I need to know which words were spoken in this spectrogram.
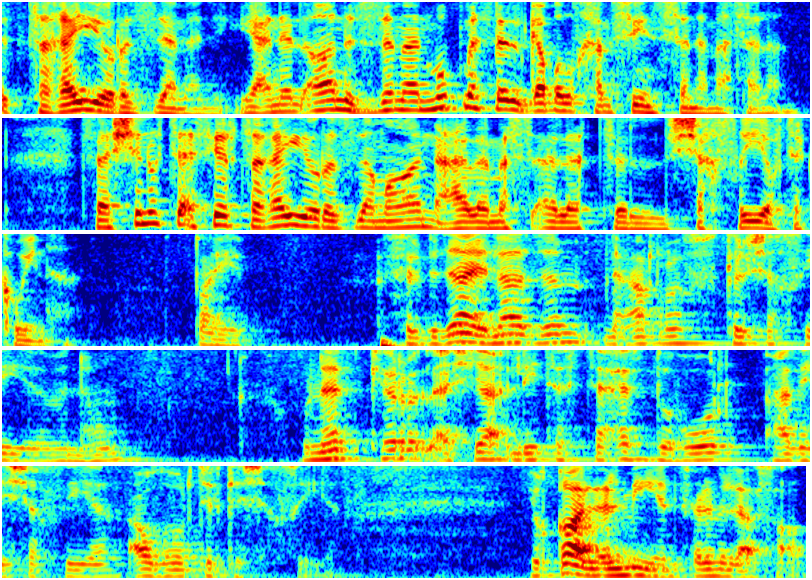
التغير الزمني؟ يعني الآن الزمن مو بمثل قبل خمسين سنة مثلا. فشنو تأثير تغير الزمان على مسألة الشخصية وتكوينها؟ طيب في البداية لازم نعرف كل شخصية منهم ونذكر الأشياء اللي تستحث ظهور هذه الشخصية أو ظهور تلك الشخصية يقال علميا في علم الأعصاب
